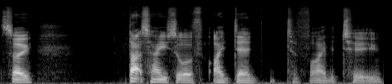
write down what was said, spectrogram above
So that's how you sort of identify the two.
